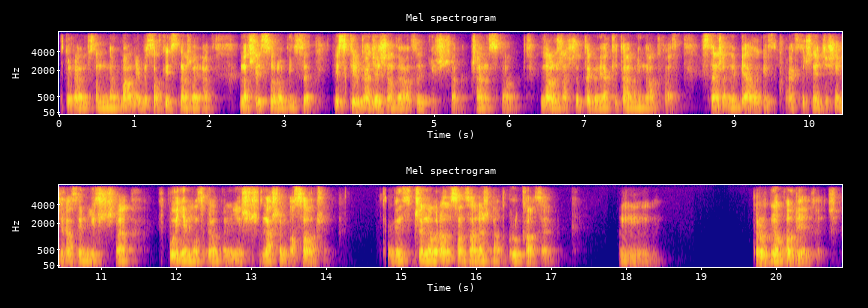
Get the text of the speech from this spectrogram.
które są normalnie w stężeniach naszej surowicy, jest kilkadziesiąt razy niższe często, w zależności od tego, jaki to aminokwas. Stężenie białek jest praktycznie 10 razy niższe w płynie mózgowym niż w naszym osoczu. Tak więc, czy neurony są zależne od glukozy? Hmm. Trudno powiedzieć.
